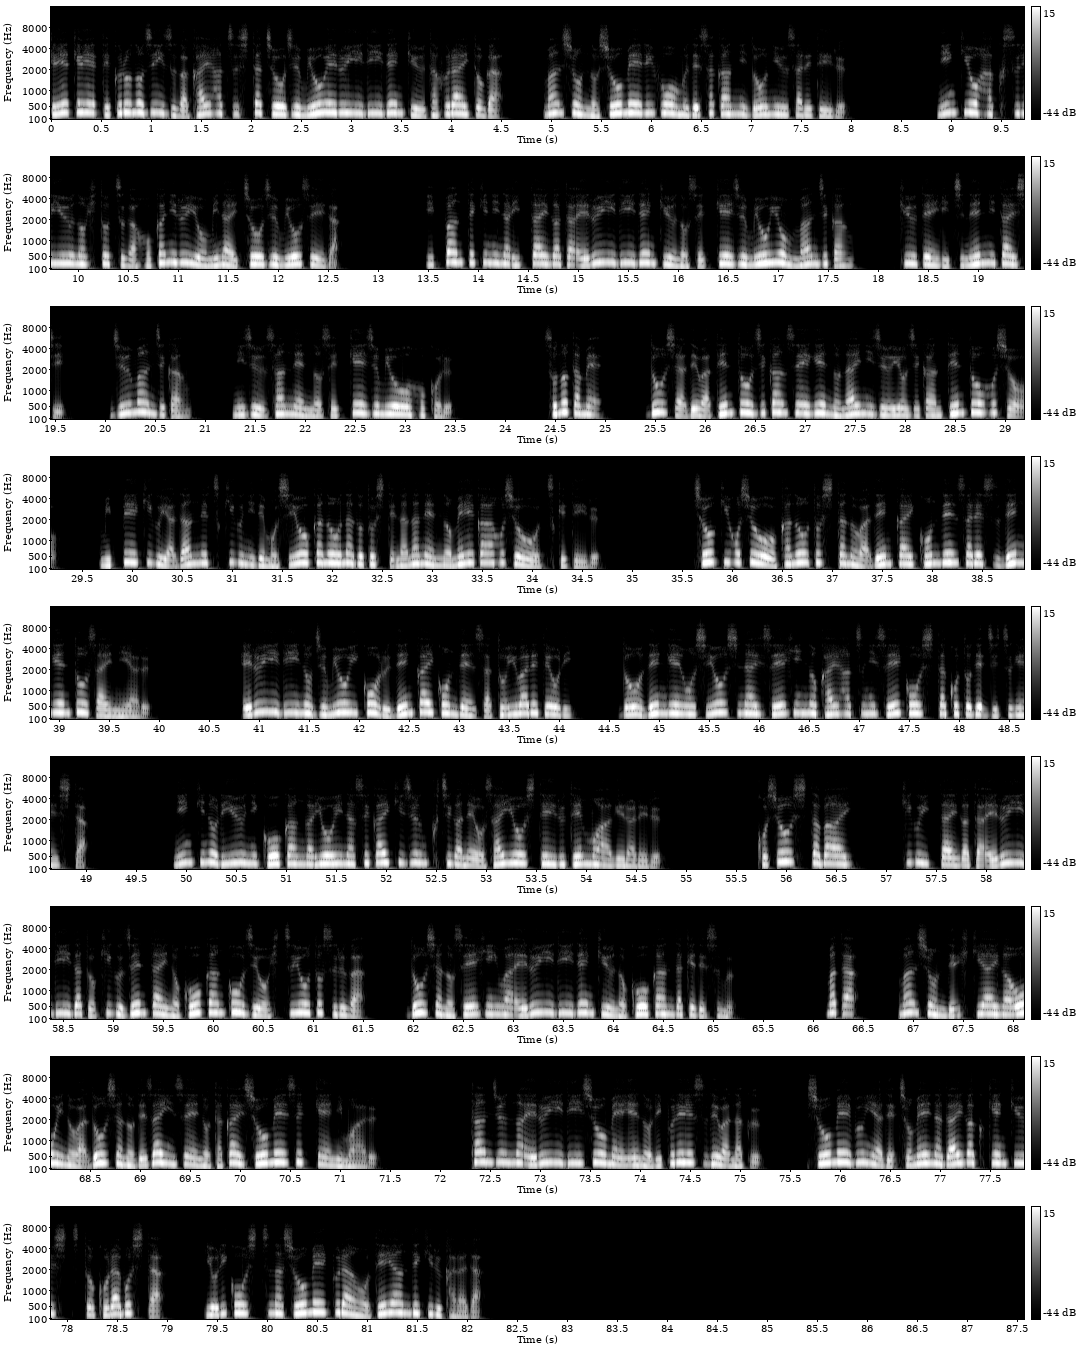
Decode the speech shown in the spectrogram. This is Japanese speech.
KK テクノロジーズが開発した長寿命 LED 電球タフライトが、マンションの照明リフォームで盛んに導入されている。人気を博す理由の一つが他に類を見ない長寿命性だ。一般的にな一体型 LED 電球の設計寿命4万時間、9.1年に対し、10万時間、23年の設計寿命を誇る。そのため、同社では点灯時間制限のない24時間点灯保証、密閉器具や断熱器具にでも使用可能などとして7年のメーカー保証をつけている。長期保証を可能としたのは電解コンデンサレス電源搭載にある。LED の寿命イコール電解コンデンサと言われており、同電源を使用しない製品の開発に成功したことで実現した。人気の理由に交換が容易な世界基準口金を採用している点も挙げられる。故障した場合、器具一体型 LED だと器具全体の交換工事を必要とするが、同社の製品は LED 電球の交換だけで済む。また、マンションで引き合いが多いのは同社のデザイン性の高い照明設計にもある。単純な LED 照明へのリプレイスではなく、照明分野で著名な大学研究室とコラボした、より高質な照明プランを提案できるからだ。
